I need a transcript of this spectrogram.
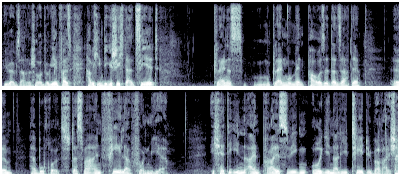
wie beim Saarländischen Rundfunk. Jedenfalls habe ich ihm die Geschichte erzählt, erzählt, kleines, kleinen Moment Pause, dann sagt er, ähm, Herr Buchholz, das war ein Fehler von mir ich hätte Ihnen einen Preis wegen Originalität überreichen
